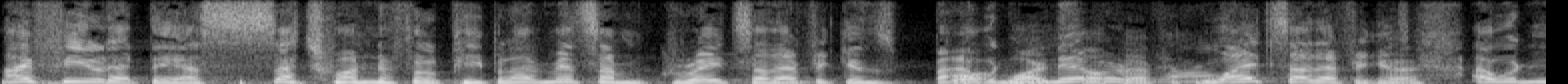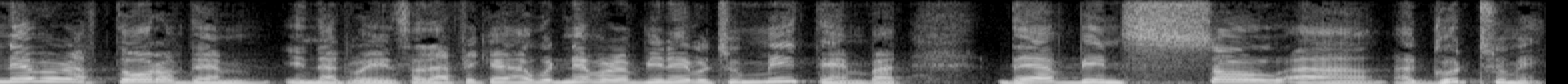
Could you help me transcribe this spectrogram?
I feel that they are such wonderful people. I've met some great South Africans, but I would white South never Africans? white South Africans. Okay. I would never have thought of them in that way in South Africa. I would never have been able to meet them, but they have been so uh, uh, good to me.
